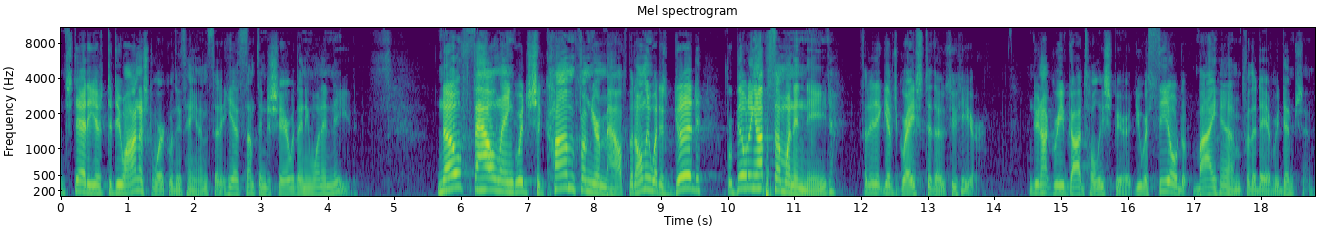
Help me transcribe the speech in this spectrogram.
Instead, he is to do honest work with his hands, so that he has something to share with anyone in need. No foul language should come from your mouth, but only what is good for building up someone in need, so that it gives grace to those who hear. Do not grieve God's Holy Spirit. You were sealed by him for the day of redemption.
